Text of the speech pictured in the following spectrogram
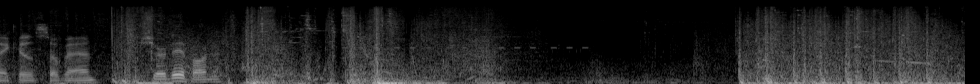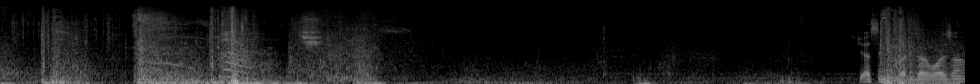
That kill so bad. Sure did, partner. Jeez. Is Justin gonna let him go to Warzone?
